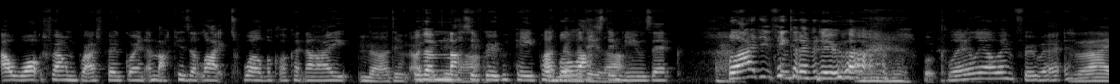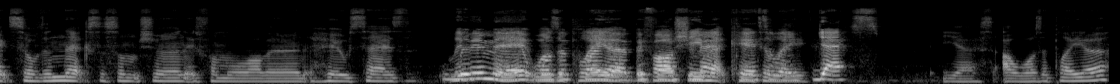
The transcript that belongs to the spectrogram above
I walked around Bradford going to Mackie's at like 12 o'clock at night No, I didn't. With a didn't do massive group of people I'd blasting music. Well, I didn't think I'd ever do that, but clearly I went through it. Right, so the next assumption is from Lauren, who says Libby May was a player before she met Katylee. Yes. Yes, I was a player.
